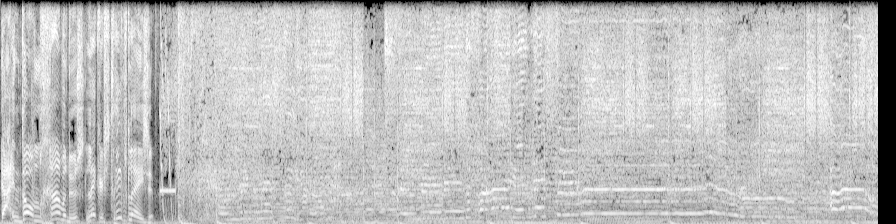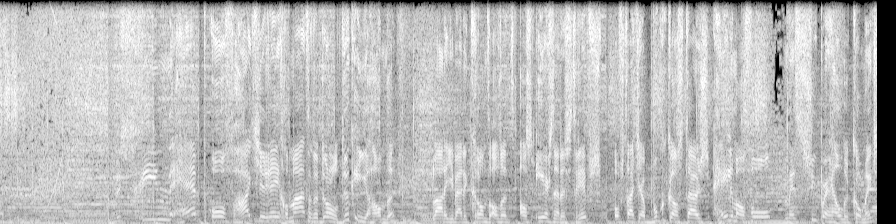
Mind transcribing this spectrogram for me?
Ja, en dan gaan we dus lekker strips lezen. Had je regelmatig de Donald Duck in je handen. Blader je bij de krant altijd als eerst naar de strips? Of staat jouw boekenkast thuis helemaal vol met superhelden comics?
